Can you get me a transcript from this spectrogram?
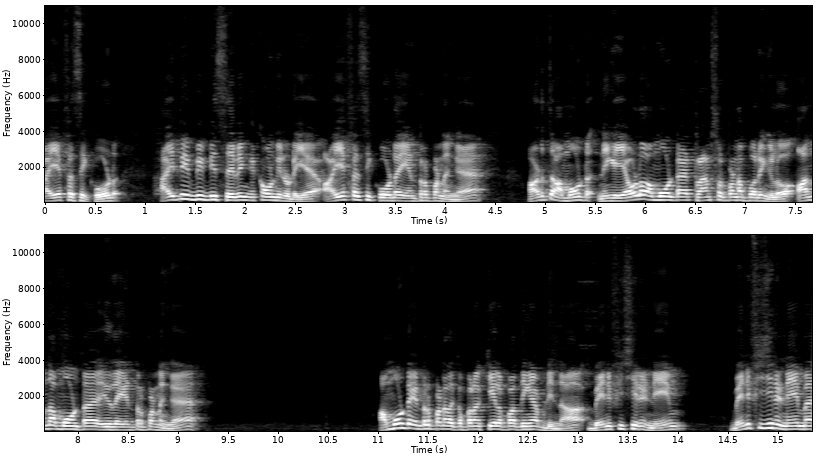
ஐஎஃப்எஸ்சி கோட் ஐபிபிபி சேவிங் அக்கௌண்டினுடைய ஐஎஃப்எஸ்சி கோடை என்டர் பண்ணுங்கள் அடுத்த அமௌண்ட் நீங்கள் எவ்வளோ அமௌண்ட்டை ட்ரான்ஸ்ஃபர் பண்ண போகிறீங்களோ அந்த அமௌண்ட்டை இதில் என்டர் பண்ணுங்கள் அமௌண்ட்டை என்டர் பண்ணதுக்கப்புறம் கீழே பார்த்தீங்க அப்படின்னா பெனிஃபிஷியரி நேம் பெனிஃபிஷியரி நேமை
